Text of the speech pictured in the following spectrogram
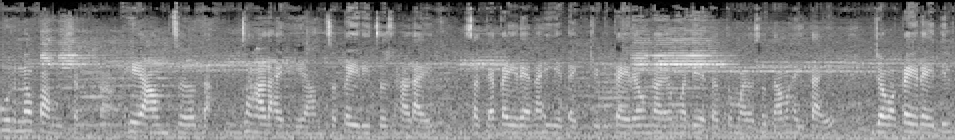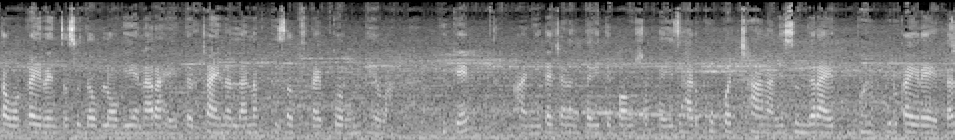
पूर्ण पाहू शकता. हे आमचं दा झाड आहे हे आमचं कैरीचं झाड आहे. सध्या कैऱ्या नाही येत ॲक्च्युली कैऱ्या उन्हाळ्यामध्ये येतात तुम्हाला सुद्धा माहीत आहे. जेव्हा कैऱ्या येतील तेव्हा कैऱ्यांचा सुद्धा ब्लॉग येणार आहे. तर चॅनलला नक्की सबस्क्राईब करून ठेवा. ठीक आहे? आणि त्याच्यानंतर इथे पाहू शकता हे झाड खूपच छान आणि सुंदर आहे भरपूर कैऱ्या येतात.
